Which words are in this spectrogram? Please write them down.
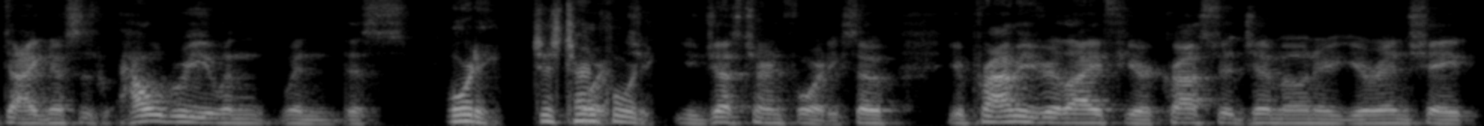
diagnosis. How old were you when when this? Forty. Just turned 40. You just turned forty. So your prime of your life. You're a CrossFit gym owner. You're in shape.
